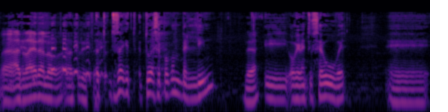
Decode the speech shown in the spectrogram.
para atraer a los, a los turistas. Tú, tú sabes que estuve hace poco en Berlín ¿Ya? y obviamente usé Uber. eh,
